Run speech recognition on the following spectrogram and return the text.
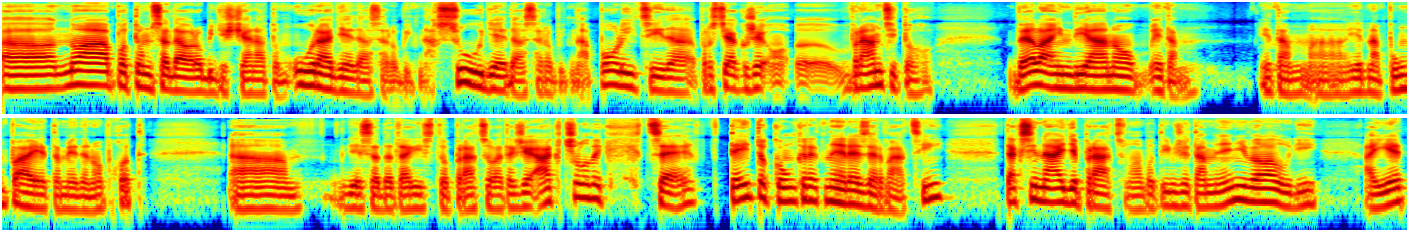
Uh, no a potom sa dá robiť ešte aj na tom úrade, dá sa robiť na súde, dá sa robiť na polícii, dá, proste akože uh, v rámci toho veľa indiánov, je tam, je tam uh, jedna pumpa, je tam jeden obchod, kde sa dá takisto pracovať. Takže ak človek chce v tejto konkrétnej rezervácii, tak si nájde prácu, lebo tým, že tam není veľa ľudí a je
